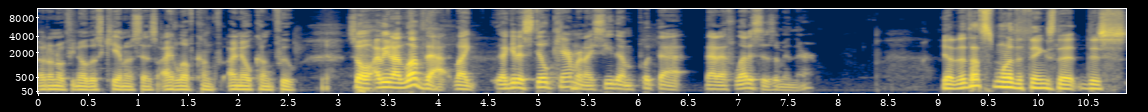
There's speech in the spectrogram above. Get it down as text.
I don't know if you know this. Keanu says, "I love kung. Fu. I know kung fu." So I mean, I love that. Like I get a still camera and I see them put that that athleticism in there. Yeah, that's one of the things that this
